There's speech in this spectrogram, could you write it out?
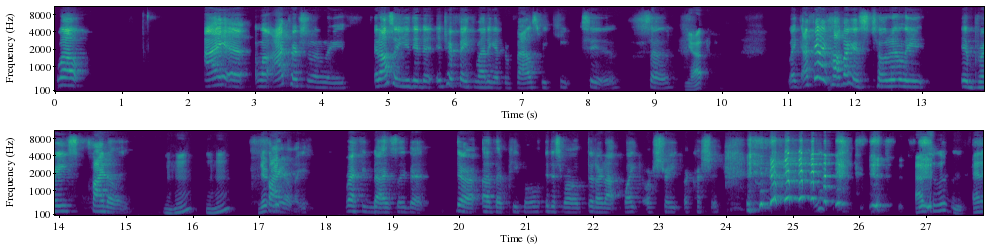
Well, I uh, well, I personally, and also you did the interfaith wedding at the vows we keep too. So yeah, like I feel like Hallmark is totally embraced finally. Mm-hmm. Mm-hmm. Finally, recognizing that there are other people in this world that are not white or straight or Christian. Absolutely. And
